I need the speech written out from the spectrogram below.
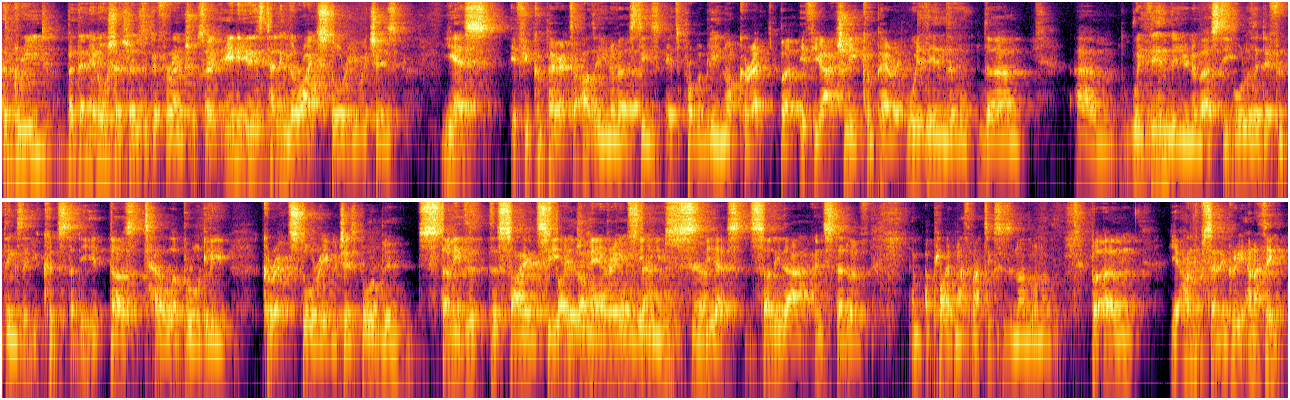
Agreed, but then it also shows the differential. So it, it is telling the right story, which is yes, if you compare it to other universities, it's probably not correct. But if you actually compare it within the the um, within the university, all of the different things that you could study, it does tell a broadly correct story, which is Broadly. study the, the the engineering, stems, the- yeah. yes, study that instead of um, applied mathematics is another one of them. But um, yeah, hundred percent agree. And I think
